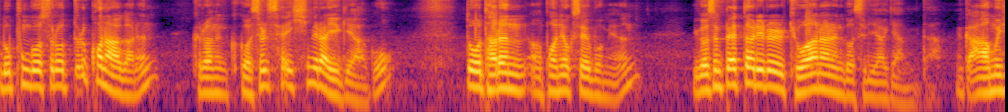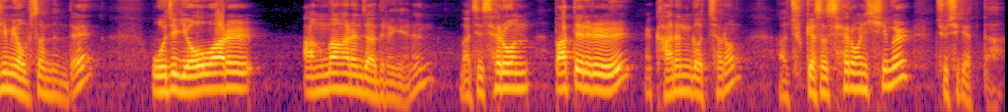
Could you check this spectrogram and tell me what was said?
높은 곳으로 뚫고 나아가는 그런 그것을 새 힘이라 얘기하고 또 다른 어, 번역서에 보면 이것은 배터리를 교환하는 것을 이야기합니다. 그러니까 아무 힘이 없었는데 오직 여호와를 악망하는 자들에게는 마치 새로운 배터리를 가는 것처럼 아, 주께서 새로운 힘을 주시겠다.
